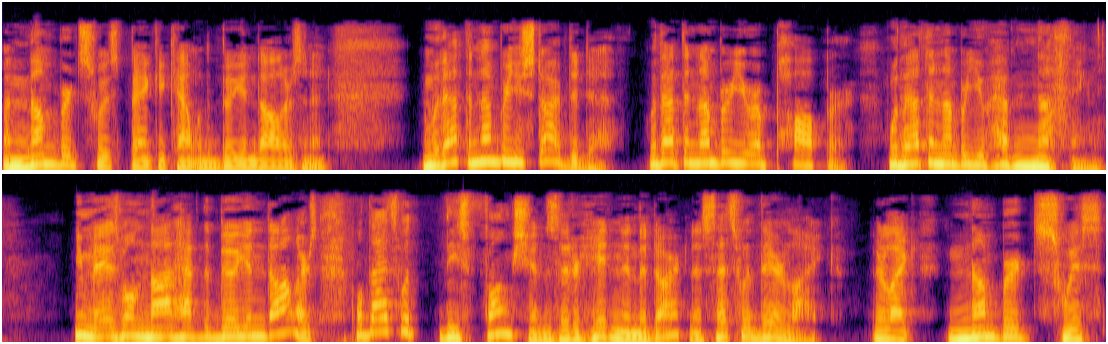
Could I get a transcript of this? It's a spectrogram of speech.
a numbered Swiss bank account with a billion dollars in it. And without the number, you starve to death. Without the number, you're a pauper. Without the number, you have nothing. You may as well not have the billion dollars. Well, that's what these functions that are hidden in the darkness, that's what they're like. They're like numbered Swiss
